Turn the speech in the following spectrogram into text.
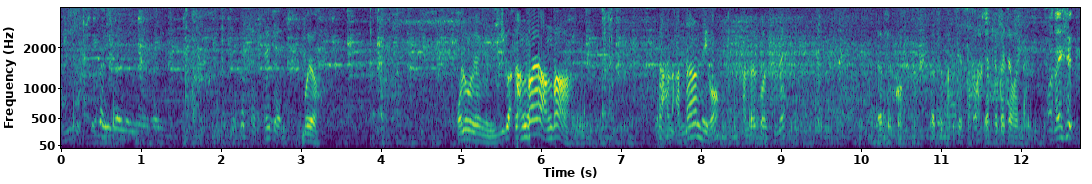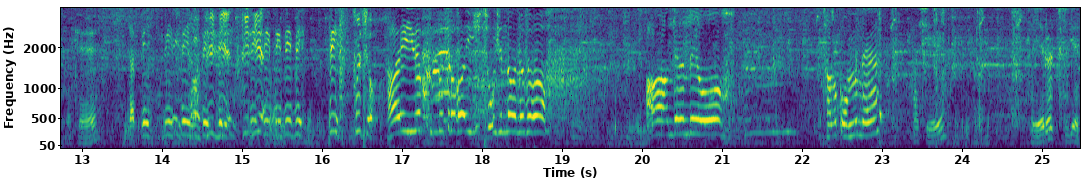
고무가 없어. 이거, 이거, 이거, 이거. 이거. 끝에 베개. 뭐요? 어느 거 형님 이거 안 가요 안 가 안, 안 다는데 이거? 안달것 같은데? 옆에 거 옆에 거 됐다 옆에 거 잡았다 어, 나이스. 오케이 자 삐 삐삐삐삐 삐 삐 삐 삐삐 어, 삐 뒤에, 삐 뒤에. 그렇죠. 아이 왜 글로 들어가 이 정신 나간 녀석아 아 안 되는데요 잡을 거 없는데 다시 자 얘를 두 개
